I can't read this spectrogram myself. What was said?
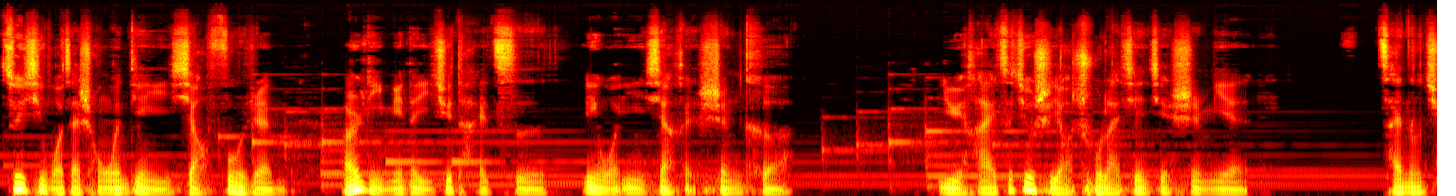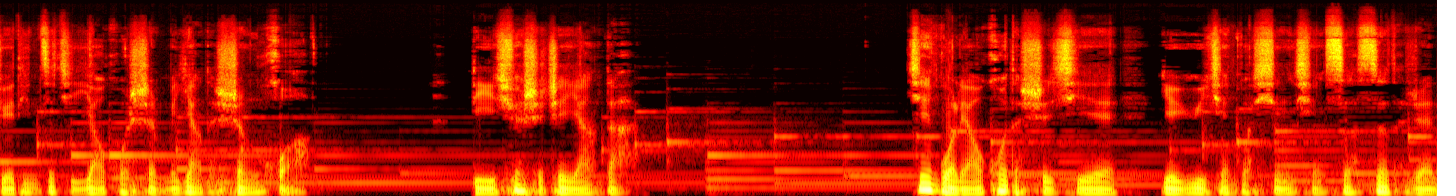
最近我在重温电影《小妇人》，而里面的一句台词令我印象很深刻。女孩子就是要出来见见世面，才能决定自己要过什么样的生活。的确是这样的。见过辽阔的世界，也遇见过形形色色的人，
